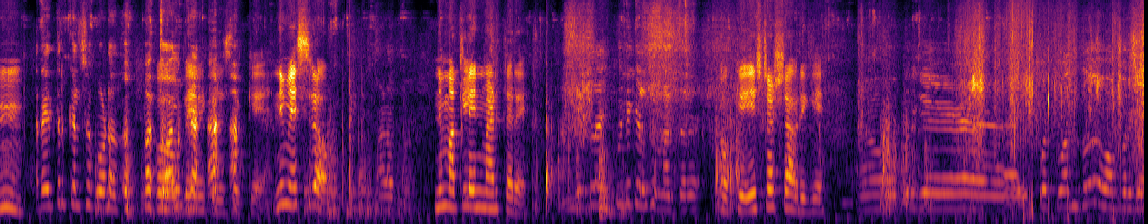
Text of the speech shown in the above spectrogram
ಹ್ಮ್. ರೈತರ ಕೆಲಸ ಕೊಡೋದು. ಓ, ಬೇರೆ ಕೆಲಸಕ್ಕೆ. ನಿಮ್ಮ ಹೆಸರು? ನಿಮ್ಮ ಮಕ್ಳು ಏನ್ ಮಾಡ್ತಾರೆ? ಕೂಲಿ ಕೆಲಸ ಮಾಡ್ತಾರೆ. ಓಕೆ ಎಷ್ಟು ವರ್ಷ ಅವರಿಗೆ? ಆ, ಒಬ್ರಿಗೆ ಇಪ್ಪತ್ತೊಂದು. ಇಪ್ಪತ್ತೆರಡು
